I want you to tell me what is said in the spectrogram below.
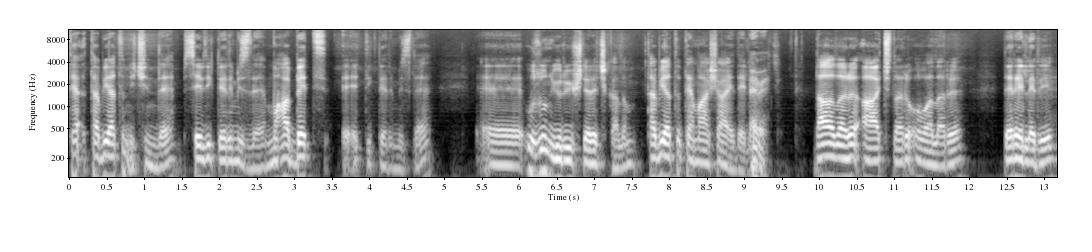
Te- tabiatın içinde sevdiklerimizle, muhabbet ettiklerimizle e, uzun yürüyüşlere çıkalım. Tabiatı temaşa edelim. Evet. Dağları, ağaçları, ovaları, dereleri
